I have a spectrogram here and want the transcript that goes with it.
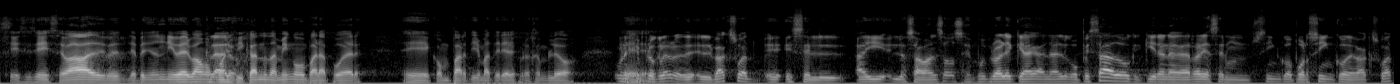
Sí, sí, sí, se va, de- dependiendo del nivel, vamos Claro. modificando también como para poder eh, compartir materiales. Por ejemplo, Un Eh, ejemplo claro, el back squat eh, es el. Hay los avanzados, es muy probable que hagan algo pesado, que quieran agarrar y hacer un 5x5 de back squat,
